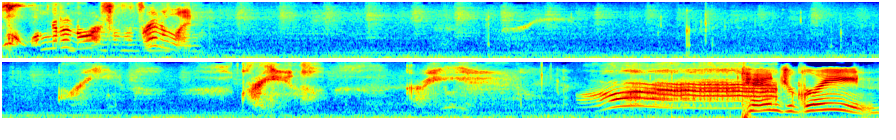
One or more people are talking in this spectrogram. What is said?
Whoa, I'm getting a rush of adrenaline. Green, green, green. Tangerine.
